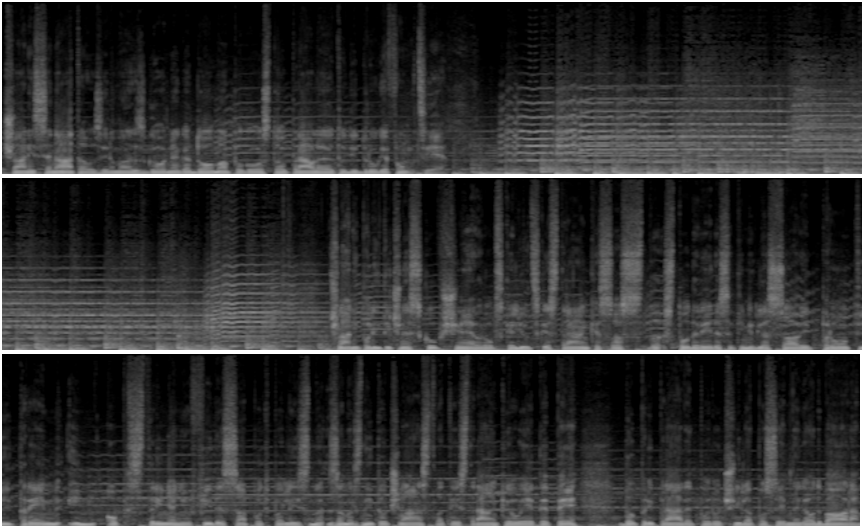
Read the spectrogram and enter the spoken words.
Člani senata oziroma zgornjega doma pogosto opravljajo tudi druge funkcije. Člani politične skupščine Evropske ljudske stranke so s 190 glasovi proti trem in ob strinjanju Fidesa podprli zamrznitev članstva te stranke v EPP do priprave poročila posebnega odbora.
